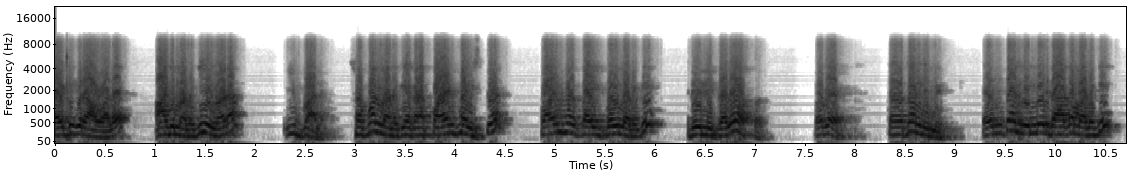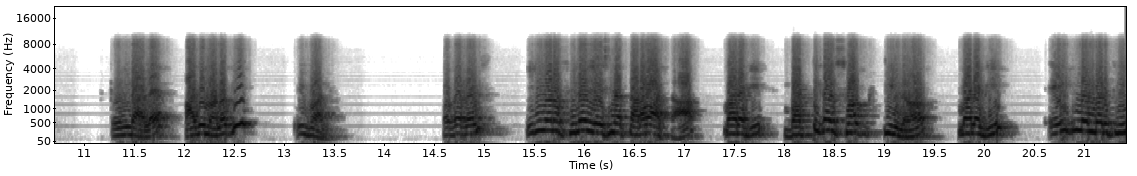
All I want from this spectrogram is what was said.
బయటికి రావాలి అది మనకి ఇక్కడ ఇవ్వాలి. సపోజ్ మనకి ఇక్కడ పాయింట్ ఫైవ్ ఇస్తే పాయింట్ ఫైవ్ పైకి పోయి మనకి రిలీఫ్ అని వస్తుంది. ఓకే. తర్వాత లిమిట్ ఎంత లిమిట్ దాకా మనకి ఉండాలి అది మనకి ఇవ్వాలి. ఓకే ఫ్రెండ్స్ ఇది మనం ఫిలప్ చేసిన తర్వాత మనకి వర్టికల్ షాప్ కీలో మనకి ఎయిట్ నెంబర్కి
